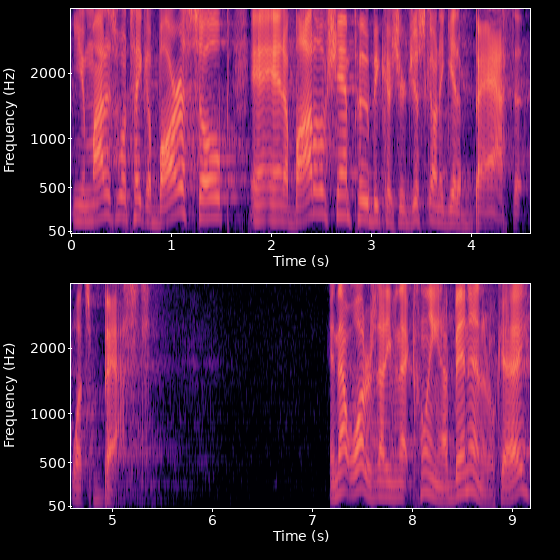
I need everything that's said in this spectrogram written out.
you might as well take a bar of soap and, and a bottle of shampoo because you're just going to get a bath at what's best. And that water's not even that clean. I've been in it, okay?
